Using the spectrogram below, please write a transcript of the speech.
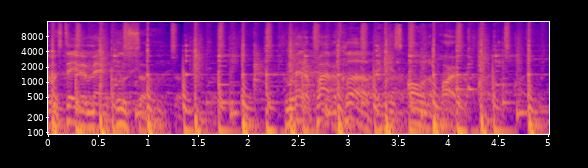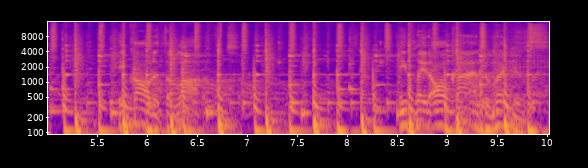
There was David Mancuso, who had a private club in his own apartment. He called it the Loft. He played all kinds of records.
